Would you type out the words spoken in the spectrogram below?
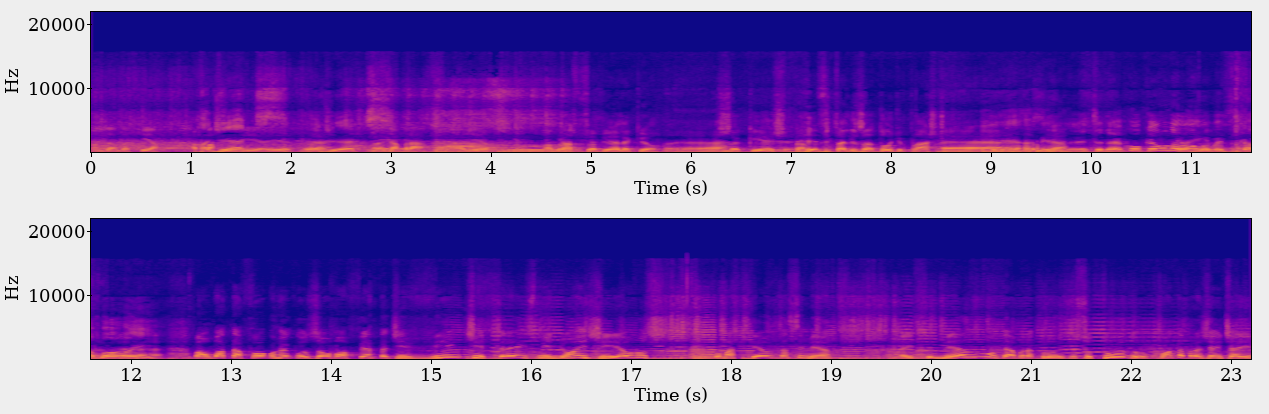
Mandando aqui a, a Radiex. parceria aí. né? Radiex. Grande abraço. Ali, ó. Um abraço pro Xavier, aqui, ó. Isso aqui é revitalizador de plástico. É, é mesmo. Entendeu? Não é qualquer um, não. Carrinho vai ficar bom, hein? Bom, Botafogo recusou uma oferta de 23 milhões de euros por Matheus Nascimento. É isso mesmo, Débora Cruz? Isso tudo? Conta pra gente aí.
